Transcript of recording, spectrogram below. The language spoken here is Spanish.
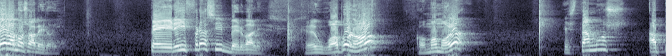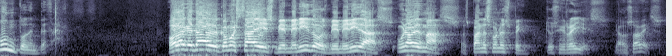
¿Qué vamos a ver hoy? Perífrasis verbales. ¡Qué guapo, ¿no? ¿Cómo mola? Estamos a punto de empezar. Hola, ¿qué tal? ¿Cómo estáis? Bienvenidos, bienvenidas, una vez más, a Spanish from Spain. Yo soy Reyes, ya lo sabéis.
